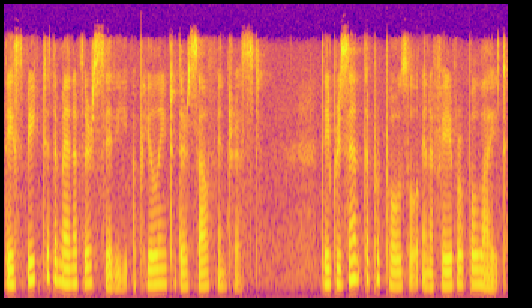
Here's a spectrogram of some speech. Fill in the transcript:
They speak to the men of their city, appealing to their self interest. They present the proposal in a favorable light,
